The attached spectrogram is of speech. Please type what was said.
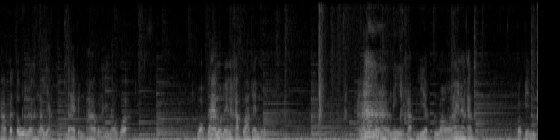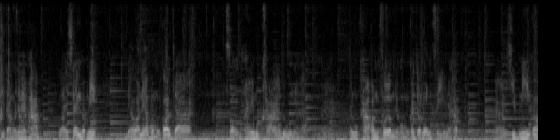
ภาพการ์ตูนนะเราอยากได้เป็นภาพอะไรเราก็บอกได้หมดเลยนะครับวาดได้หมดอ่านี่ครับเรียบร้อยนะครับพอเปลี่ยนเป็นสีดำก็จะได้ภาพลายเส้นแบบนี้ เดี๋ยวอันนี้ผมก็จะส่งให้ลูกค้าดูนะครับถ้าลูกค้าคอนเฟิร์มเดี๋ยวผมก็จะลงสีนะครับคลิปนี้ก็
